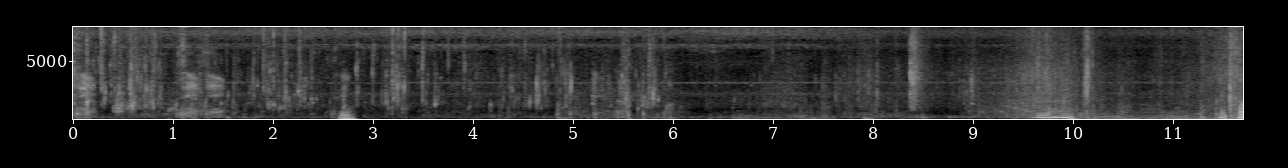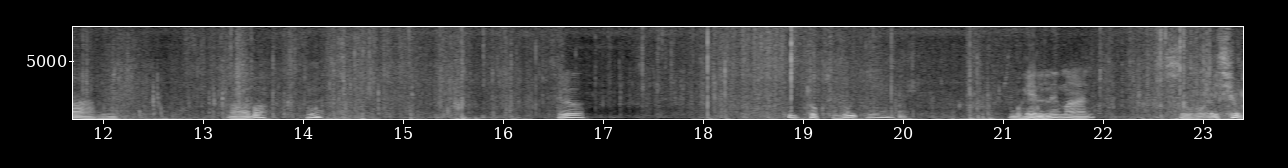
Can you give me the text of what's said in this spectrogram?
เสียงเสียงเสียงอืมไก่ป้ามันเอาแล้วปะหืมเสือขึ้นตกสลุยนี่ บ่เห็นเลยหมานโสอะไรสูง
